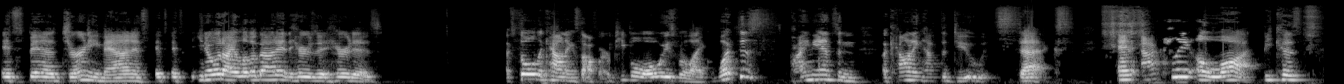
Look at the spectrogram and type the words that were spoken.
it's been a journey, man. It's, it's, it's you know what I love about it? Here's it. Here it is. I've sold accounting software. People always were like, "What does finance and accounting have to do with sex?" And actually, a lot because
